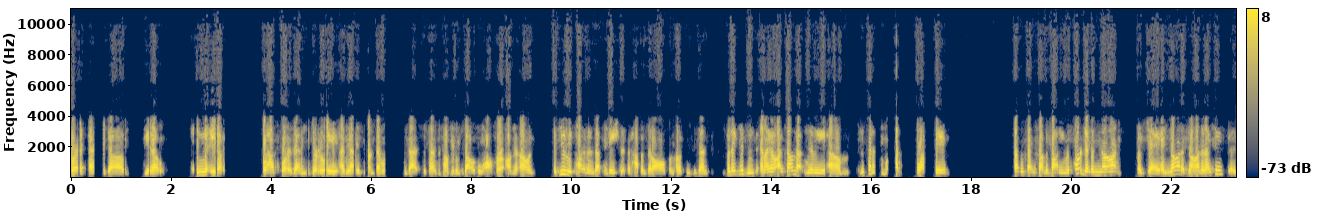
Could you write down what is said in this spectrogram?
for it, and uh, you know, you know, ask for it, then certainly, I mean, it's not that defense counsel themselves will offer on their own. It's usually part of an investigation if it happens at all from other police's end, but they didn't, and I I found that really um it's kind of odd. That's this guy who found the body and reported it, but not a Jay and not Adnan. And I think uh,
